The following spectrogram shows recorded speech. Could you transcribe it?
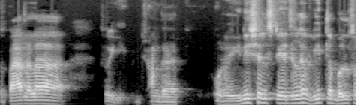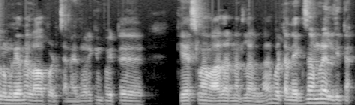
ஸோ பேரலாக ஸோ அந்த ஒரு இனிஷியல் ஸ்டேஜில் வீட்டில் பதில் சொல்ல முடியாத லா படித்தேன் நான் இது வரைக்கும் போயிட்டு கேஸ்லாம் வாதாடினதுலாம் இல்லை. பட் அந்த எக்ஸாம்ல எழுதிட்டேன்.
